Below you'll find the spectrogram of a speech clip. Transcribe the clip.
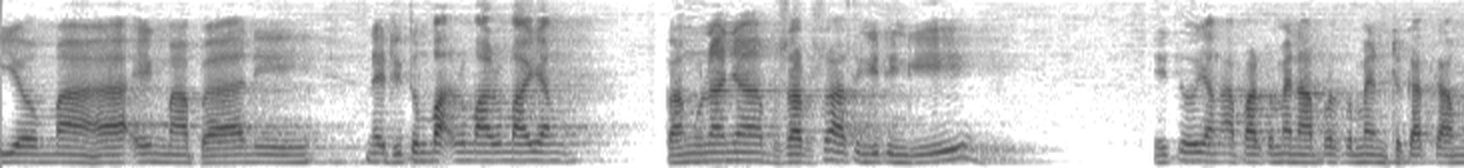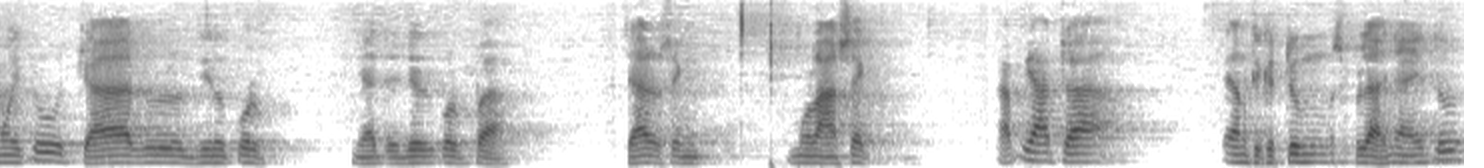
ya maha ing mabani nek ditumpak rumah-rumah yang bangunannya besar-besar tinggi-tinggi itu yang apartemen-apartemen dekat kamu itu jarul dilkur ya dilkurba jar sing mulasek. Tapi ada yang di gedung sebelahnya itu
